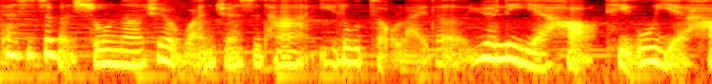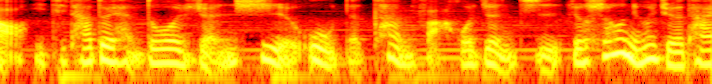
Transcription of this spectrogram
但是这本书呢，却完全是他一路走来的阅历也好、体悟也好，以及他对很多人事物的看法或认知。有时候你会觉得他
